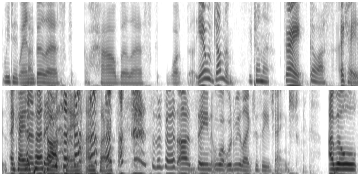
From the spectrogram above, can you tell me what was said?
We did When that. burlesque? How burlesque? What? Bur- yeah, we've done them. We've done it. Great. Go us. Okay. So Okay, the Perth scene- art scene. I'm sorry. so the Perth art scene. What would we like to see changed? I will.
